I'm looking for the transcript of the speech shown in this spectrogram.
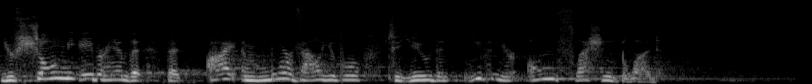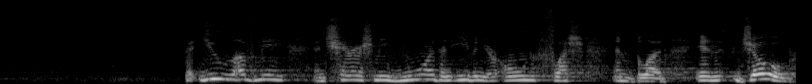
You've shown me, Abraham, that, that I am more valuable to you than even your own flesh and blood. That you love me and cherish me more than even your own flesh and blood. In Job,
